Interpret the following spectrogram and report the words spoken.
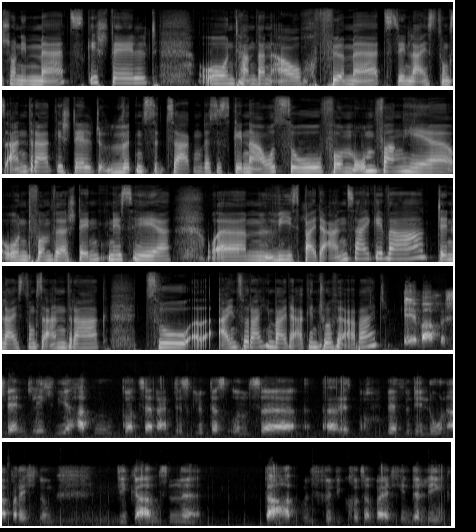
schon im März gestellt und haben dann auch für März den Leistungsantrag gestellt. Würden Sie sagen, das ist genauso vom Umfang her und vom Verständnis her, ähm, wie es bei der Anzeige war? den Leistungsantrag zu, äh, einzureichen bei der Agentur für Arbeit? Er war verständlich. Wir hatten Gott sei Dank das Glück, dass unsere Software für die Lohnabrechnung die ganzen Daten für die Kurzarbeit hinterlegt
